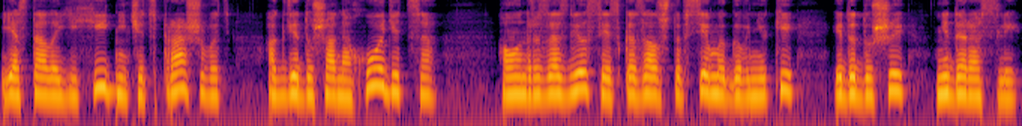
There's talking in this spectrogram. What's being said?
Я стала ехидничать, спрашивать, а где душа находится, а он разозлился и сказал, что все мы говнюки и до души не доросли.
